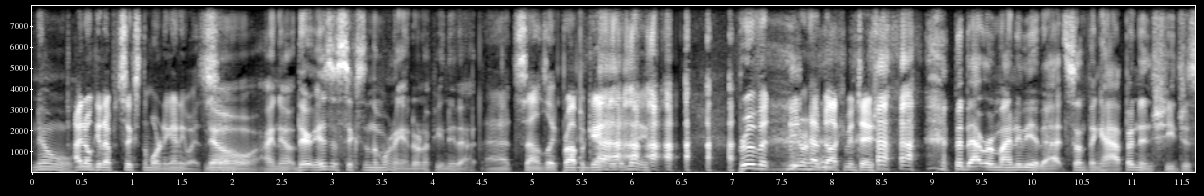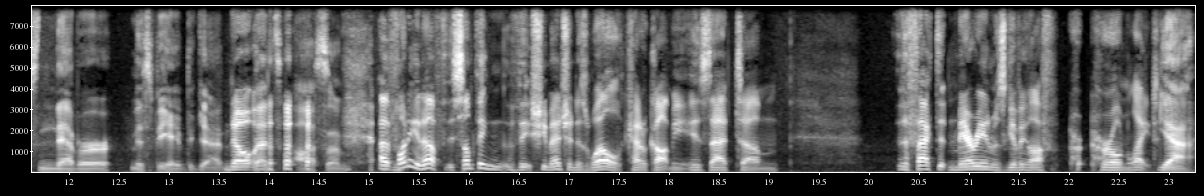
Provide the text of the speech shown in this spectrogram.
no. I don't get up at six in the morning anyways. so No, I know. There is a six in the morning. I don't know if you knew that. that sounds like propaganda to me. Prove it. You don't have documentation. But that reminded me of that. Something happened and she just never misbehaved again. No. That's awesome. Uh, funny enough, something that she mentioned as well kind of caught me is that um, the fact that Marion was giving off her, her own light. Yeah.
